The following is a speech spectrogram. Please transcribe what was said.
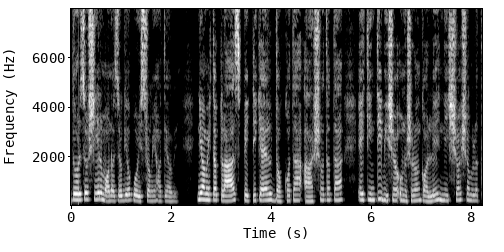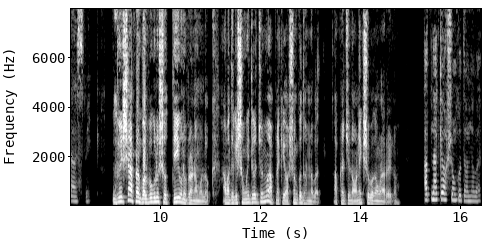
ধৈর্যশীল মনোযোগী ও পরিশ্রমী হতে হবে। নিয়মিত ক্লাস প্র্যাকটিক্যাল দক্ষতা আর সততা এই তিনটি বিষয় অনুসরণ করলে নিশ্চয় সফলতা আসবে। দুইশা আপনার গল্পগুলো সত্যিই অনুপ্রেরণামূলক। আমাদেরকে সময় দেওয়ার জন্য আপনাকে অসংখ্য ধন্যবাদ। আপনার জন্য অনেক শুভকামনা রইল। আপনাকে অসংখ্য ধন্যবাদ।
